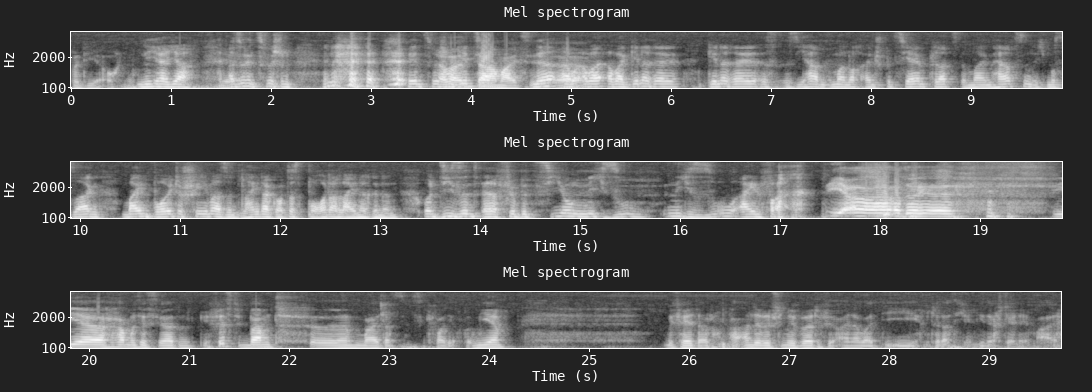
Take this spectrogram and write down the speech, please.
Bei dir auch, ne? Ja, ja. Ja. Also inzwischen. inzwischen Aber damals, Ja, ne, ja, aber, ja. aber, aber generell, generell ist, sie haben immer noch einen speziellen Platz in meinem Herzen. Ich muss sagen, mein Beuteschema sind leider Gottes Borderlinerinnen. Und die sind äh, für Beziehungen nicht so, nicht so einfach. Ja, also äh, wir haben uns jetzt gerade ein Gefist gebammt, äh, mal das ist quasi auch bei mir. Mir fällt auch noch ein paar andere schlimme Wörter für ein, aber die unterlasse ich an dieser Stelle mal.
